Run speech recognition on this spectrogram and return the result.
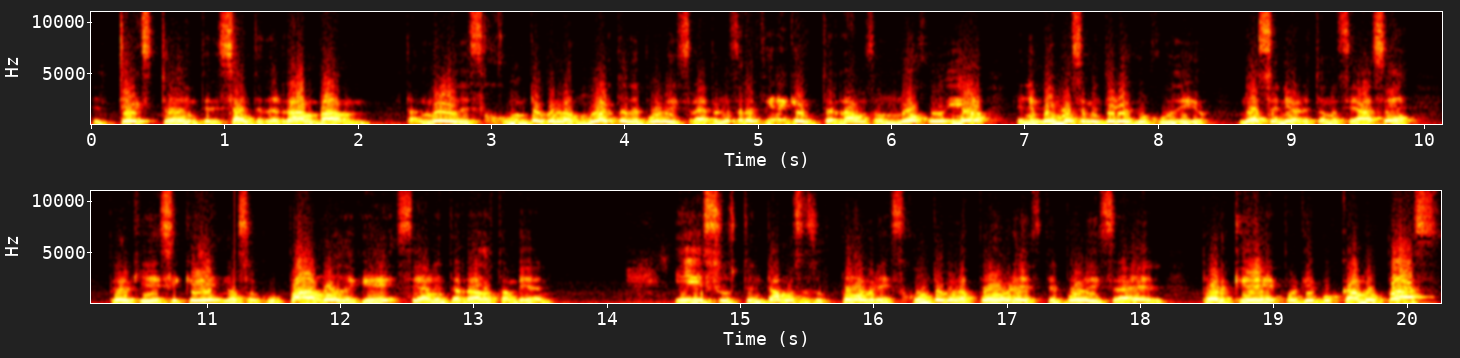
El texto interesante del Rambam, el Talmud, es junto con los muertos del pueblo de Israel, pero no se refiere a que enterramos a un no judío en el mismo cementerio que un judío. No, señor, esto no se hace, pero quiere decir que nos ocupamos de que sean enterrados también y sustentamos a sus pobres, junto con los pobres del pueblo de Israel. ¿Por qué? Porque buscamos paz.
